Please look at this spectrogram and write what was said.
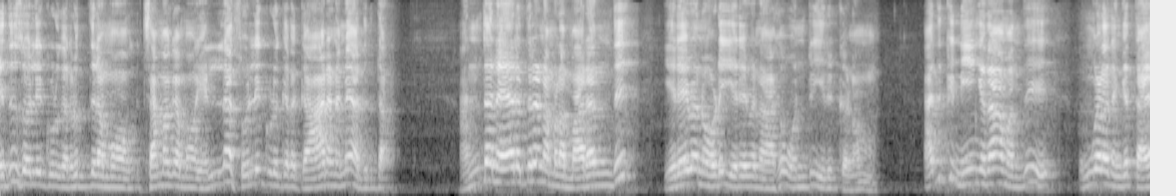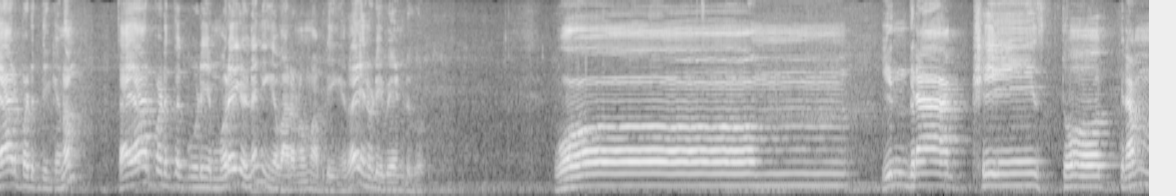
எது சொல்லிக் கொடுக்குற ருத்ரமோ சமகமோ எல்லாம் சொல்லிக் கொடுக்குற காரணமே அதுக்கு தான் அந்த நேரத்தில் நம்மளை மறந்து இறைவனோடு இறைவனாக ஒன்று இருக்கணும். அதுக்கு நீங்கள் தான் வந்து உங்களை நீங்கள் தயார்படுத்திக்கணும் தயார்படுத்தக்கூடிய முறைகளில் நீங்கள் வரணும் அப்படிங்கிறத என்னுடைய வேண்டுகோள் ஓம் இந்திராட்சி ஸ்தோத்திரம்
